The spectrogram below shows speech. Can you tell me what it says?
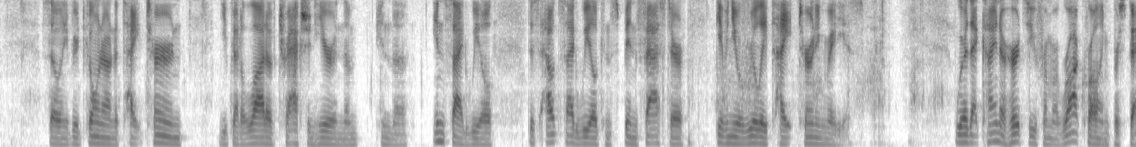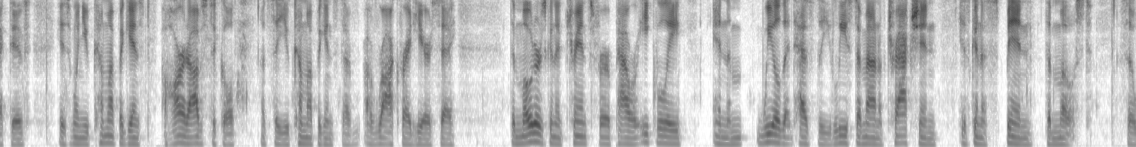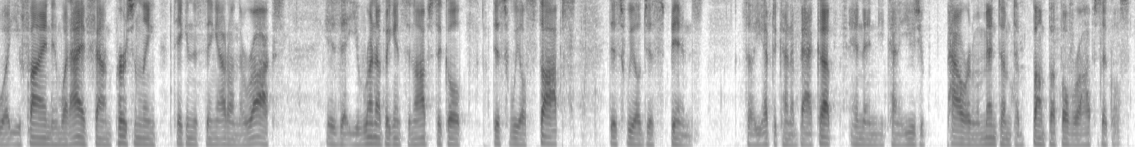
So if you're going around a tight turn, you've got a lot of traction here in the in the inside wheel, this outside wheel can spin faster, giving you a really tight turning radius. Where that kind of hurts you from a rock crawling perspective is when you come up against a hard obstacle. Let's say you come up against a, a rock right here, say, the motor is going to transfer power equally, and the wheel that has the least amount of traction is going to spin the most. So, what you find, and what I've found personally taking this thing out on the rocks, is that you run up against an obstacle, this wheel stops, this wheel just spins. So you have to kind of back up and then you kind of use your power and momentum to bump up over obstacles.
